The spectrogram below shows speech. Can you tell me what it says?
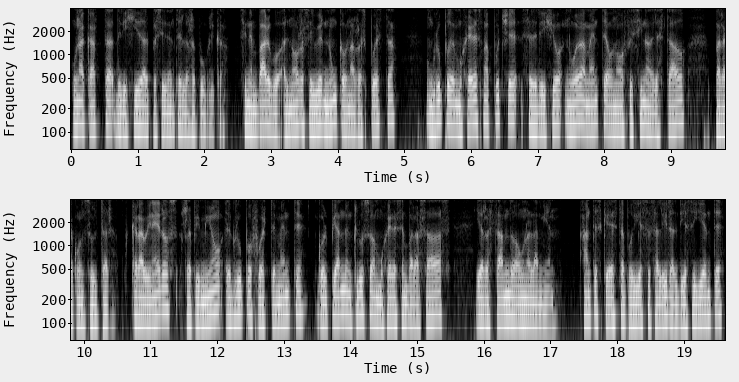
una carta dirigida al presidente de la República. Sin embargo, al no recibir nunca una respuesta, un grupo de mujeres mapuche se dirigió nuevamente a una oficina del Estado para consultar. Carabineros reprimió el grupo fuertemente, golpeando incluso a mujeres embarazadas y arrestando a una lamien. Antes que ésta pudiese salir al día siguiente,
